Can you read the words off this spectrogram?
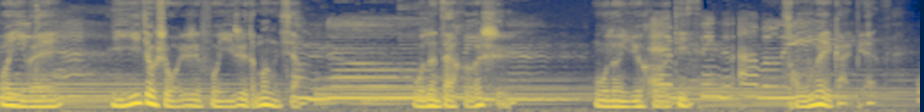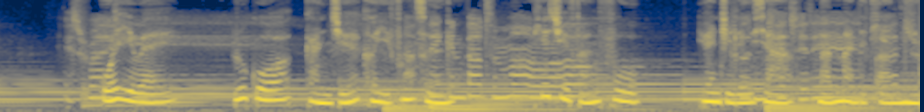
我以为你依旧是我日复一日的梦想，无论在何时，无论于何地，从未改变。我以为，如果感觉可以封存，撇去繁复，愿只留下满满的甜蜜。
